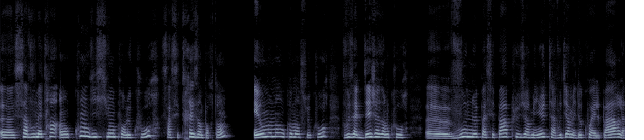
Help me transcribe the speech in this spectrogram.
euh, ça vous mettra en condition pour le cours. Ça, c'est très important. Et au moment où commence le cours, vous êtes déjà dans le cours. Euh, vous ne passez pas plusieurs minutes à vous dire mais de quoi elle parle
